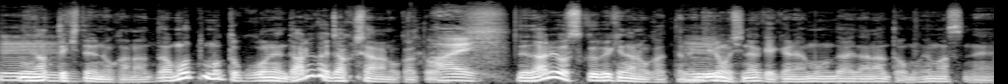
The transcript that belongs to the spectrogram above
になってきてるのかな、だもっともっとここね誰が弱者なのかと、はい、で誰を救うべきなのかって、ね、議論しなきゃいけない問題だなと思いますね。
